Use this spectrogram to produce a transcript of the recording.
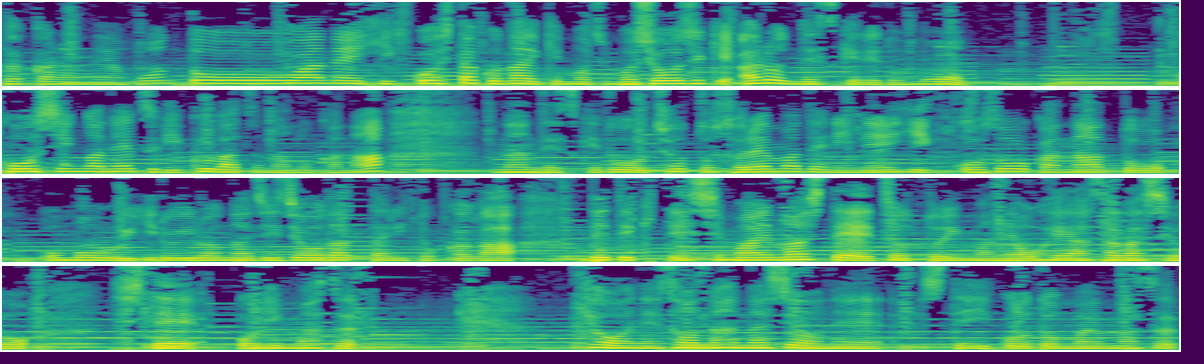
だからね、本当はね、引っ越したくない気持ちも正直あるんですけれども、更新がね、次9月なのかな？なんですけど、ちょっとそれまでにね、引っ越そうかなと思ういろいろな事情だったりとかが出てきてしまいまして、ちょっと今ね、お部屋探しをしております。今日はね、そんな話をね、していこうと思います。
